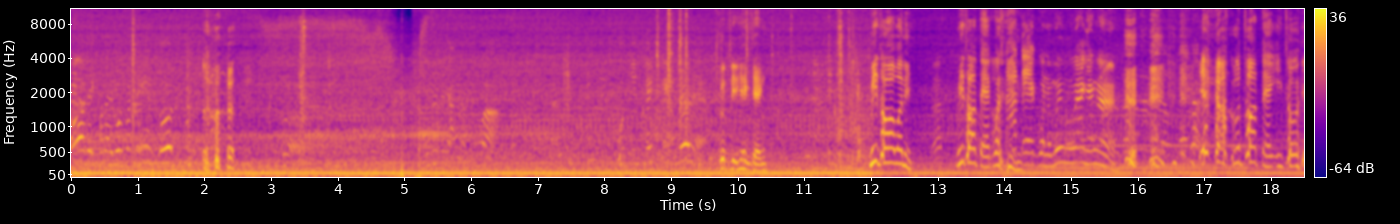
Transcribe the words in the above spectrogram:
อ๋อเด็กมาได้รถมันนี่สุดไม่ได้อย่างนั้นว่าคุณกินแข็งๆเลยเนี่ย กุดดีแข็งๆมีท่อบ่นี่ มีท่อแตกบ่นี่แตกก่อนนะมึงว่ายังอะเย้กูท่อแตกอีกโถย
